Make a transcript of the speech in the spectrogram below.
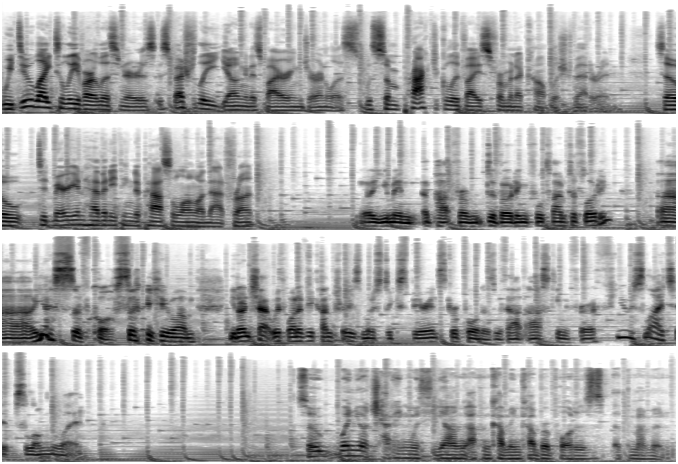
We do like to leave our listeners, especially young and aspiring journalists, with some practical advice from an accomplished veteran. So, did Marian have anything to pass along on that front? Well, you mean apart from devoting full time to floating? Uh, yes, of course. you um, you don't chat with one of your country's most experienced reporters without asking for a few sly tips along the way. So, when you're chatting with young up and coming cub reporters at the moment,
